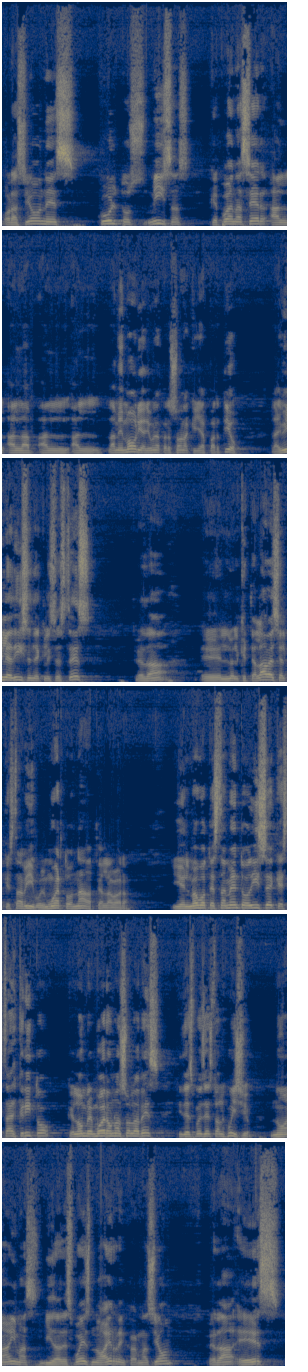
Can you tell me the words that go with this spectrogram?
oraciones, cultos, misas que puedan hacer a la memoria de una persona que ya partió. La Biblia dice en Eclesiastés, ¿verdad? el, que te alaba es el que está vivo, el muerto nada te alabará. Y el Nuevo Testamento dice que está escrito que el hombre muera una sola vez y después de esto al juicio. No hay más vida después, no hay reencarnación, ¿verdad? Es,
